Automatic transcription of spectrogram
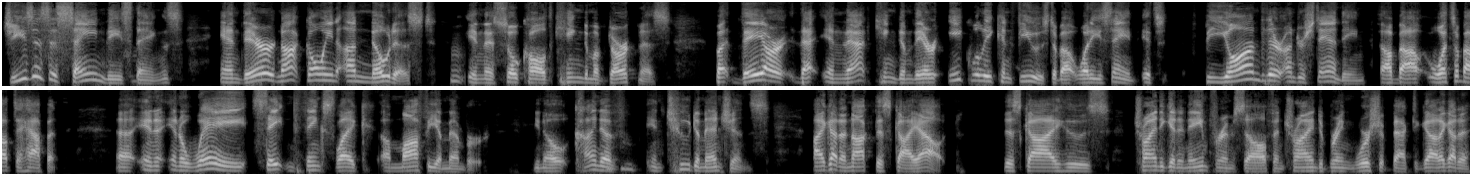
Jesus is saying these things, and they're not going unnoticed Mm. in the so-called kingdom of darkness. But they are that in that kingdom, they are equally confused about what he's saying. It's beyond their understanding about what's about to happen. Uh, in a, in a way, Satan thinks like a mafia member, you know, kind of Mhm. in two dimensions. I got to knock this guy out. This guy who's trying to get a name for himself and trying to bring worship back to God. I got to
